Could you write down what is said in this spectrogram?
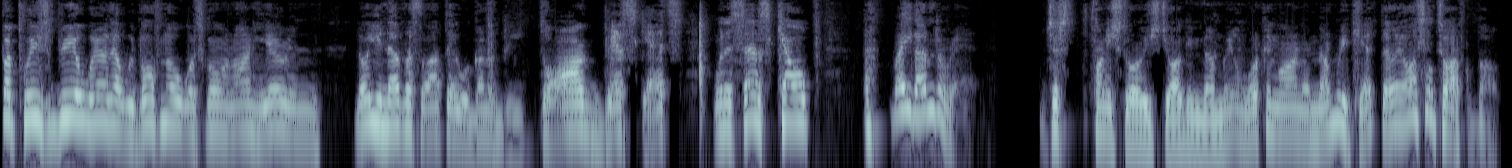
But please be aware that we both know what's going on here. And no, you never thought they were going to be dog biscuits when it says kelp right under it. Just funny stories, jogging memory. I'm working on a memory kit that I also talk about.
